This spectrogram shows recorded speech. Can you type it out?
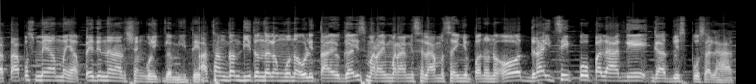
siya, tapos maya maya, pwede na natin siyang ulit gamitin. At hanggang dito na lang muna ulit tayo guys. Maraming maraming salamat sa inyong panonood. Ride safe po palagi. God bless po sa lahat.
